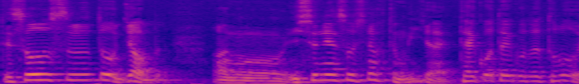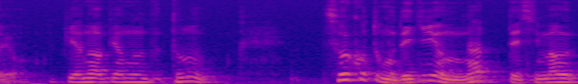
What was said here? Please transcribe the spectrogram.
でそうするとじゃああの一緒に演奏しなくてもいいじゃない。太鼓は太鼓で撮ろうよピアノはピアノで撮ろうそういうこともできるようになってしまう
